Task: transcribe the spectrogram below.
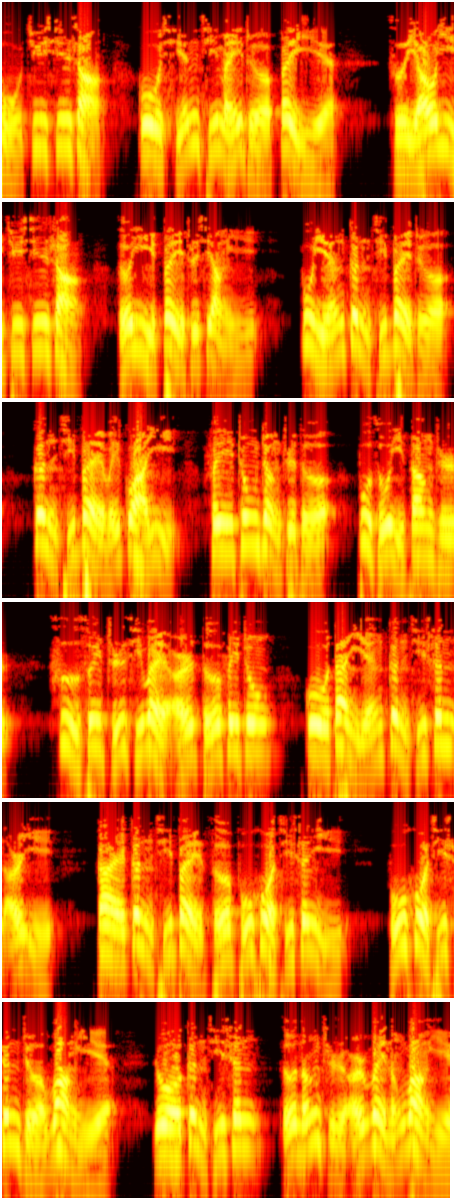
武居心上，故贤其美者备也。子爻亦居心上，则亦备之象矣。不言艮其备者，艮其备为卦义，非中正之德，不足以当之。四虽执其位而德非中，故但言艮其身而已。盖艮其备，则不惑其身矣。不惑其身者，妄也。若艮其身，则能止而未能忘也。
